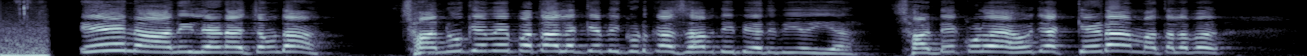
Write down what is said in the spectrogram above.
ਇਹ ਨਾਂ ਨਹੀਂ ਲੈਣਾ ਚਾਹੁੰਦਾ। ਸਾਨੂੰ ਕਿਵੇਂ ਪਤਾ ਲੱਗੇ ਵੀ ਗੁਟਕਾ ਸਾਹਿਬ ਦੀ ਬੇਅਦਬੀ ਹੋਈ ਆ? ਸਾਡੇ ਕੋਲ ਇਹੋ ਜਿਹਾ ਕਿਹੜਾ ਮਤਲਬ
